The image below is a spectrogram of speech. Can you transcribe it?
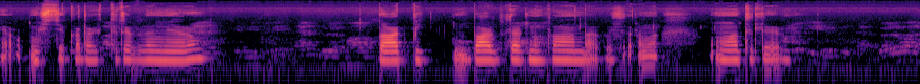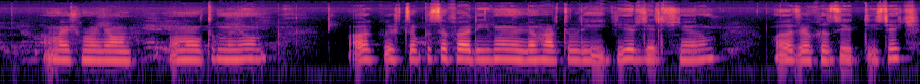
yapmıştı. Karakteri bilmiyorum. Barbie, Barbie'lerden falan da arkadaşlar ama onu hatırlıyorum. 15 milyon, 16 milyon arkadaşlar bu sefer 20 milyon her türlü gelir diye düşünüyorum. O da çok hızlı yettiysek.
